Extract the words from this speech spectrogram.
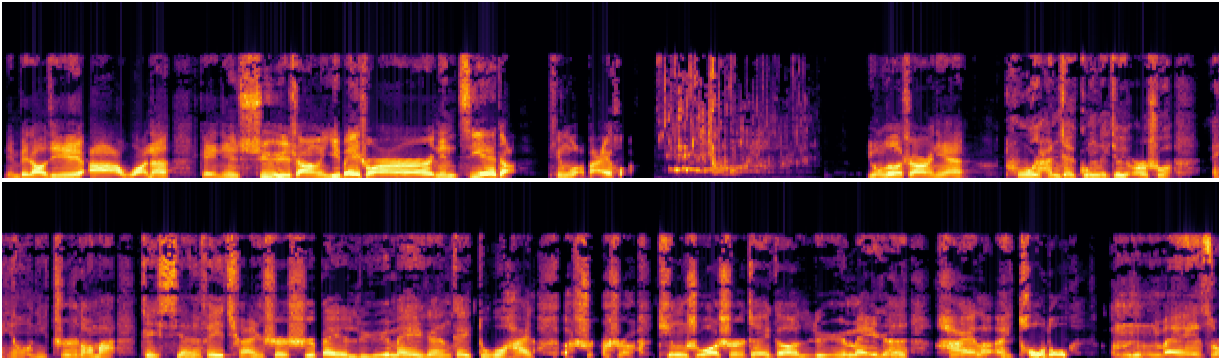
您别着急啊，我呢给您续上一杯水，您接着听我白话。永乐十二年，突然这宫里就有人说：“哎呦，你知道吗？这贤妃权势是被吕美人给毒害的。”“是是，听说是这个吕美人害了哎投毒。”“嗯，没错，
